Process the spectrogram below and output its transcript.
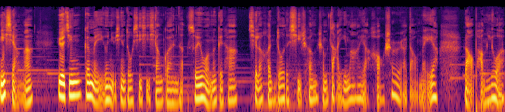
你想啊，月经跟每一个女性都息息相关的，所以我们给她。起了很多的戏称，什么大姨妈呀、好事儿啊、倒霉呀、老朋友啊。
